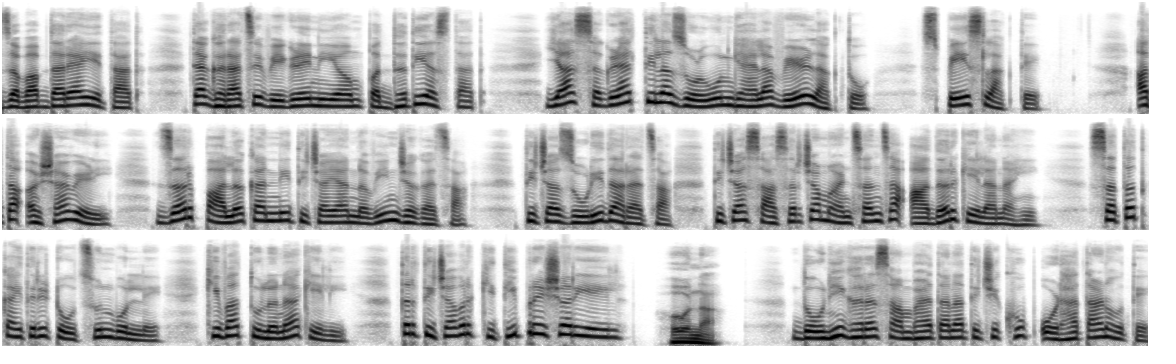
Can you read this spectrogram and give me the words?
जबाबदाऱ्या येतात त्या घराचे वेगळे नियम पद्धती असतात. या सगळ्यात तिला जुळवून घ्यायला वेळ लागतो स्पेस लागते. आता अशा वेळी जर पालकांनी तिच्या या नवीन जगाचा तिच्या जोडीदाराचा तिच्या सासरच्या माणसांचा आदर केला नाही सतत काहीतरी टोचून बोलले किंवा तुलना केली तर तिच्यावर किती प्रेशर येईल? हो ना. दोन्ही घरं सांभाळताना तिची खूप ओढाताण होते.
